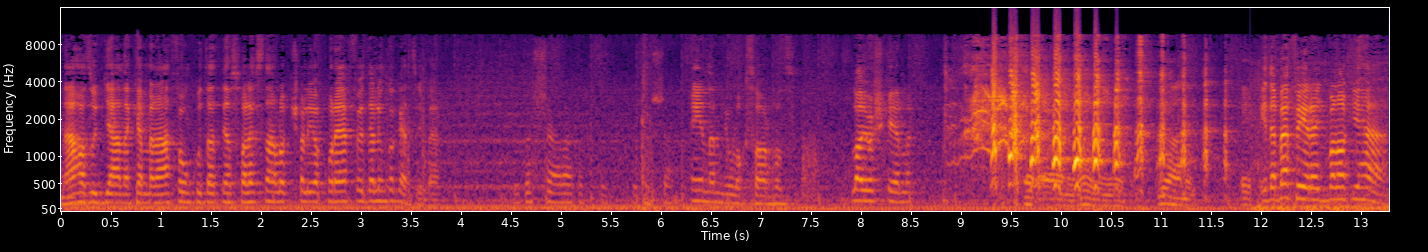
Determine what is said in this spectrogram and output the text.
Ne hazudjál nekem, mert át fogunk kutatni, azt ha lesz nálad Csali, akkor elföldelünk a gecibe. Utassál, látok, utassál. Én nem nyúlok szarhoz. Lajos kérlek. Ide befér egy valaki, hát?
